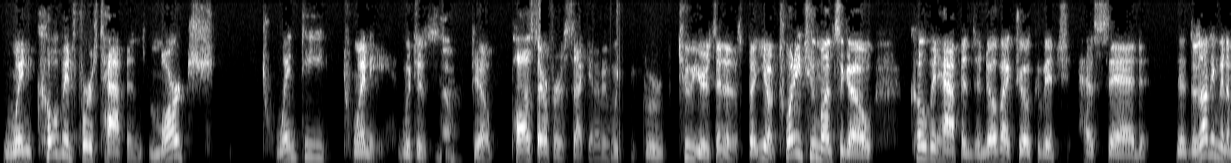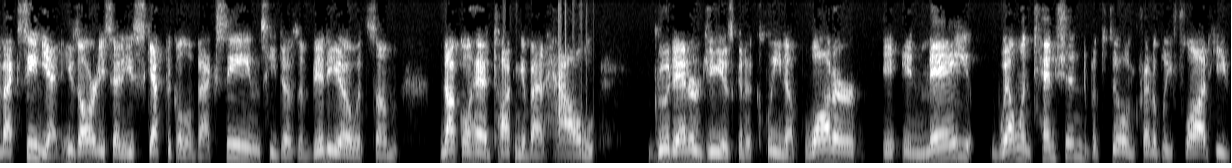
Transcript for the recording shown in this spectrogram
when COVID first happens, March 2020, which is, yeah. you know, pause there for a second. I mean, we, we're two years into this, but, you know, 22 months ago, COVID happens, and Novak Djokovic has said there's not even a vaccine yet. He's already said he's skeptical of vaccines. He does a video with some knucklehead talking about how good energy is going to clean up water. In May, well intentioned, but still incredibly flawed, he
